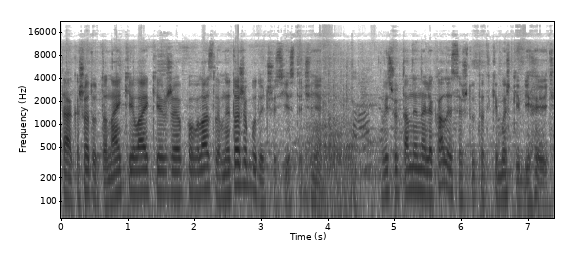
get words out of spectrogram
Так, а що тут? Найки і лайки вже повилазили? Вони теж будуть щось їсти чи ні? Так. Ви щоб там не налякалися, що тут такі мишки бігають.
